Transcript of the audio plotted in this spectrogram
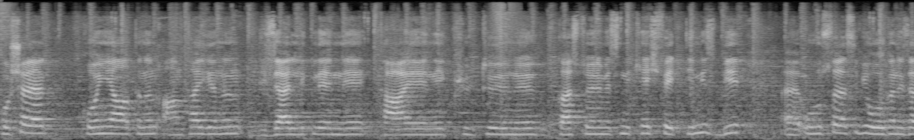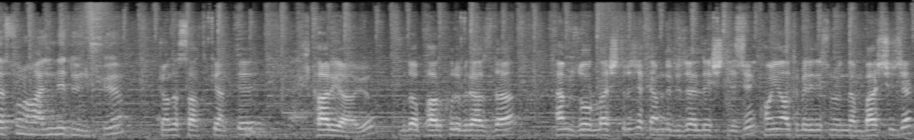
koşarak Konyaaltı'nın, Antalya'nın güzelliklerini, tarihini, kültürünü, gastronomisini keşfettiğimiz bir e, uluslararası bir organizasyon halinde dönüşüyor. Şu anda Saklıkent'te kar yağıyor. Bu da parkuru biraz daha hem zorlaştıracak hem de güzelleştirecek. Konyaaltı Belediyesi'nin önünden başlayacak.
